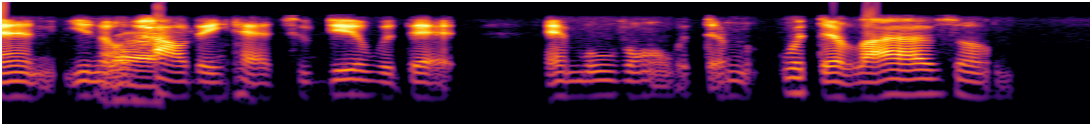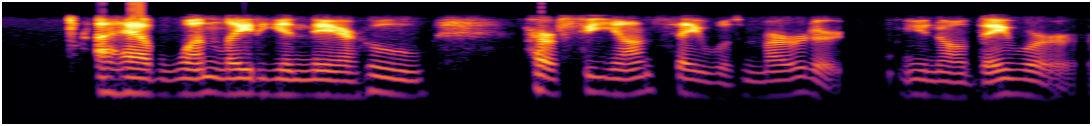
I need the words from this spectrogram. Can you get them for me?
and you know right. how they had to deal with that and move on with them with their lives. Um, I have one lady in there who her fiance was murdered. You know, they were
